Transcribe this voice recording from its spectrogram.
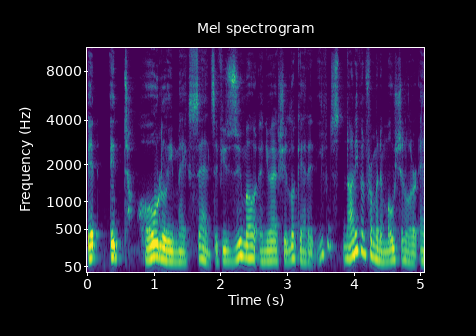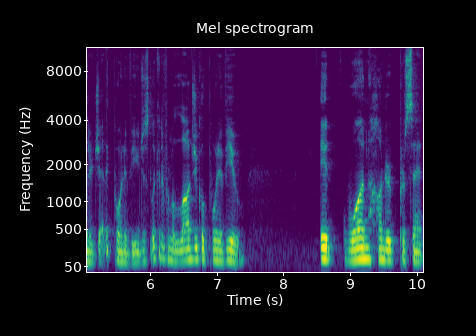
it it totally makes sense. If you zoom out and you actually look at it even just not even from an emotional or energetic point of view just look at it from a logical point of view it 100%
